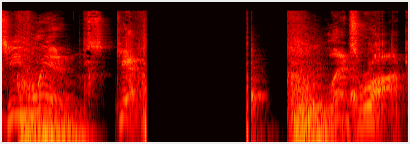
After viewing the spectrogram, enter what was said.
team wins. Let's rock.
